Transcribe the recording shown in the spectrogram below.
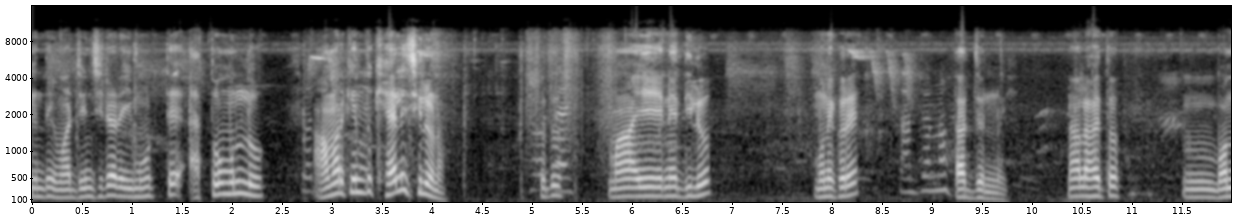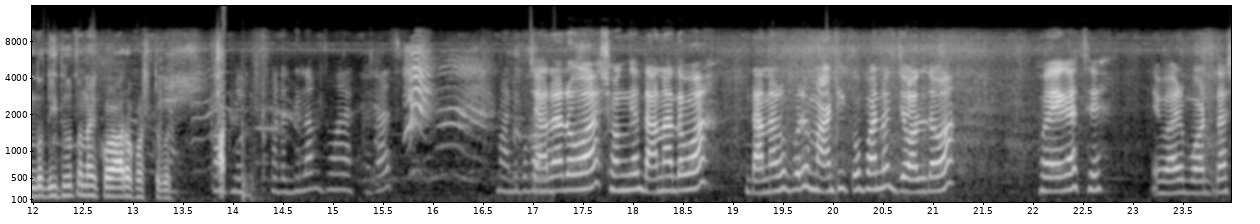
কিন্তু ইমার্জেন্সিটার এই মুহূর্তে এত মূল্য আমার কিন্তু খেয়ালই ছিল না। শুধু মা এ এনে দিল মনে করে তার জন্যই। নাহলে হয়তো বন্ধ দিতে হতো না আরও কষ্ট করে। দিলাম তোমার একটা কাজ। চারা দেওয়া সঙ্গে দানা দেওয়া দানার উপরে মাটি কোপানো জল দেওয়া। হয়ে গেছে। এবার বর্দার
